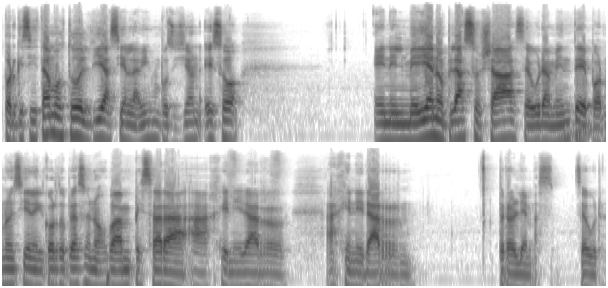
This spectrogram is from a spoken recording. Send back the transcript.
Porque si estamos todo el día así en la misma posición, eso en el mediano plazo ya seguramente, por no decir en el corto plazo, nos va a empezar a, generar, a generar problemas, seguro.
